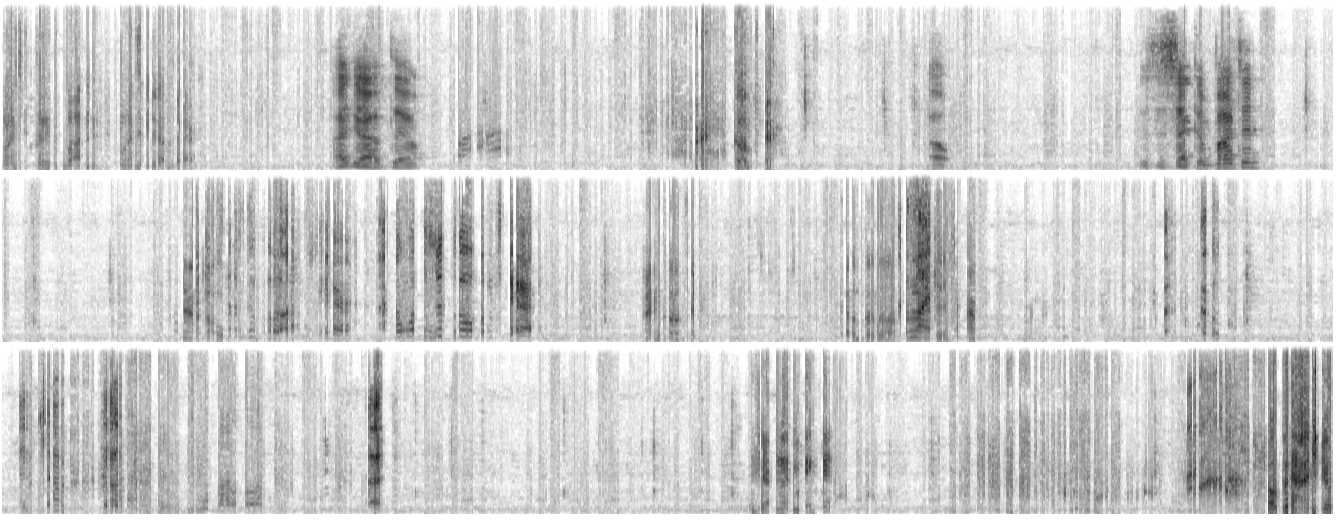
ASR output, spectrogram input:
Once click the button, once you up there. I got up there. Alright, go up there. Is the second button? No, I want to go up there. I want to go up there. alright, go up there. Go, go, go. Come on. This time. Jump, go. Did you make it? Oh, behind you.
